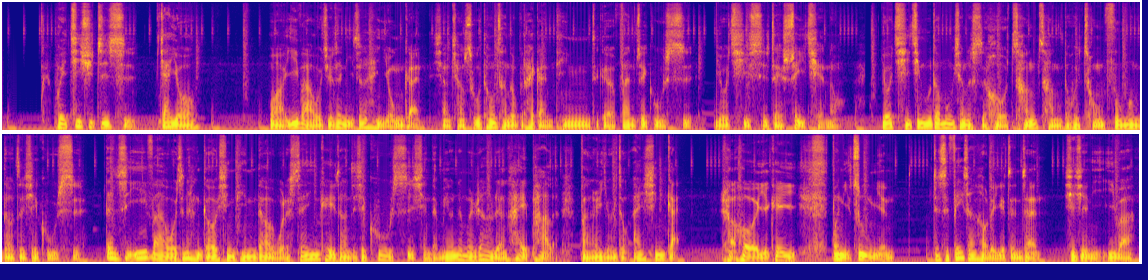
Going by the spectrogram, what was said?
会继续支持，加油哦！哇，伊娃，我觉得你真的很勇敢。像强叔通常都不太敢听这个犯罪故事，尤其是在睡前哦。尤其进入到梦乡的时候，常常都会重复梦到这些故事。但是伊娃，我真的很高兴听到我的声音可以让这些故事显得没有那么让人害怕了，反而有一种安心感，然后也可以帮你助眠，这是非常好的一个征战。谢谢你，伊娃。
